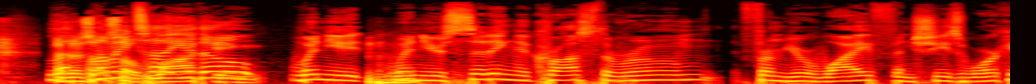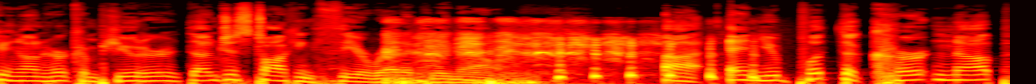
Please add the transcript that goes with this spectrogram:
let, let me tell locking... you though, when you mm-hmm. when you're sitting across the room from your wife and she's working on her computer, I'm just talking theoretically now, uh, and you put the curtain up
